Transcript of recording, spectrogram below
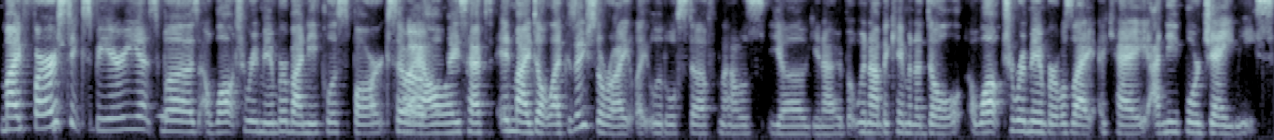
my first experience was A Walk to Remember by Nicholas Sparks. So oh. I always have to, in my adult life because I used to write like little stuff when I was young, you know. But when I became an adult, A Walk to Remember was like, okay, I need more Jamies.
